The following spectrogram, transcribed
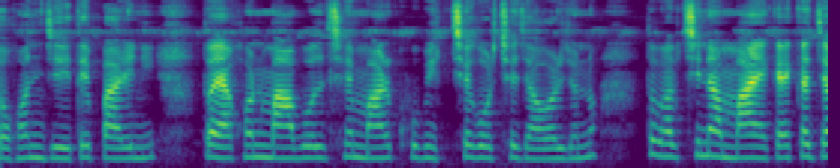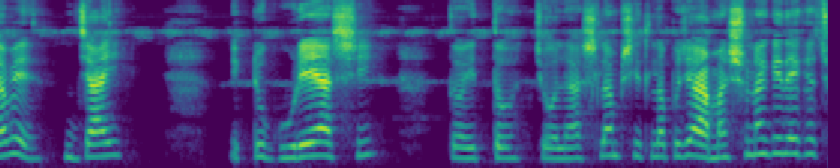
তখন যেতে পারেনি। তো এখন মা বলছে, মার খুব ইচ্ছে করছে যাওয়ার জন্য। তো ভাবছি, না, মা একা একা যাবে? যাই, একটু ঘুরে আসি। তো এই তো চলে আসলাম শীতলা পুজো। আমার সোনাকে দেখেছ?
